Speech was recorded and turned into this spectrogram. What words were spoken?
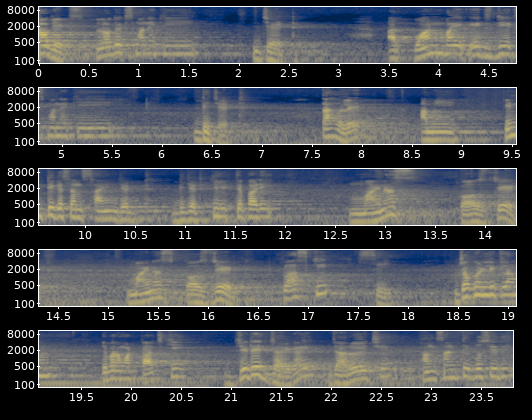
log x log x মানে কি? জেড আর ওয়ান বাই এক্স ডিএক্স মানে কি? ডিজেড তাহলে আমি ইন্টিগ্রেশন সাইন জেড ডিজেড কী লিখতে পারি? Minus cos z minus cos z plus কি? সি যখন লিখলাম, এবার আমার কাজ কি? জেডের জায়গায় যা রয়েছে, ফাংশানটি বসিয়ে দিই।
